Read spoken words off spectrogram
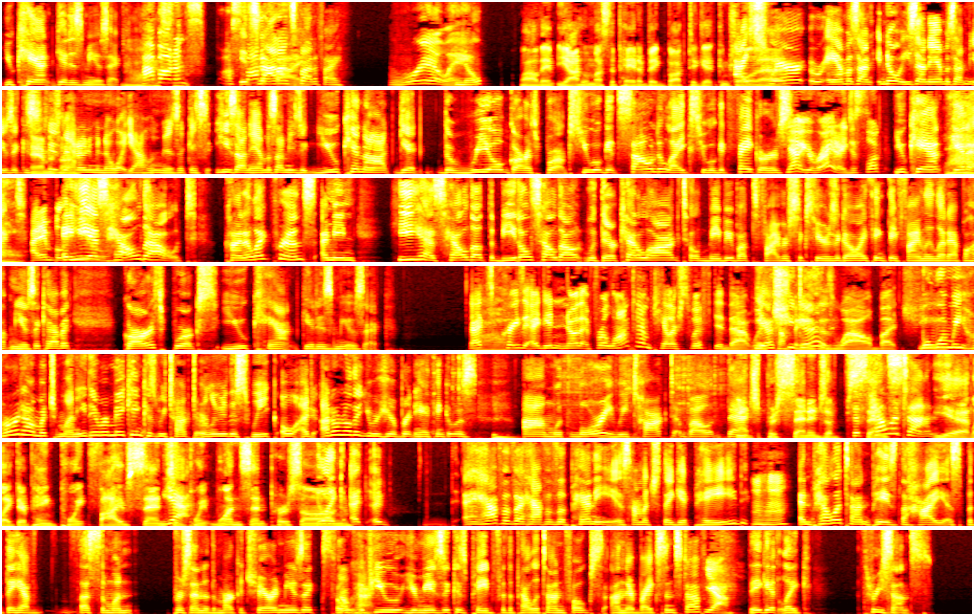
you can't get his music. How about on S- uh, Spotify? it's not on Spotify. Really? Nope. wow, they, Yahoo must have paid a big buck to get control I of that. swear, or Amazon. No, he's on Amazon Music. Excuse Amazon. me, I don't even know what Yahoo Music is. He's on Amazon Music. You cannot get the real Garth Brooks. You will get sound alikes. You will get fakers. Yeah, you're right. I just looked. You can't get it. I didn't believe And he you. has held out, kind of like Prince. I mean, he has held out. The Beatles held out with their catalog till maybe about five or six years ago. I think they finally let Apple Music have it. Garth Brooks, you can't get his music. That's crazy. I didn't know that. For a long time, Taylor Swift did that with Yes, she did. as well. But she, Well, when we heard how much money they were making, because we talked earlier this week. Oh, I, I don't know that you were here, Brittany. I think it was um, with Lori. We talked about that. Each percentage of The cents. Peloton. Yeah, like they're paying 0.5 cent Yeah. to 0.1 cent per song. like a, a, a half of a half of a penny is how much they get paid, and Peloton pays the highest, but they have less than one percent of the market share in music. So Okay. if you your music is paid for the Peloton folks on their bikes and stuff, Yeah. they get like three cents.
